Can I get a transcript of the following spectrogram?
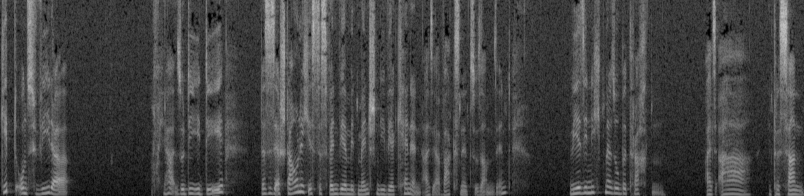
gibt uns wieder ja, so die Idee, dass es erstaunlich ist, dass wenn wir mit Menschen, die wir kennen, also Erwachsene zusammen sind, wir sie nicht mehr so betrachten als, ah, interessant,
